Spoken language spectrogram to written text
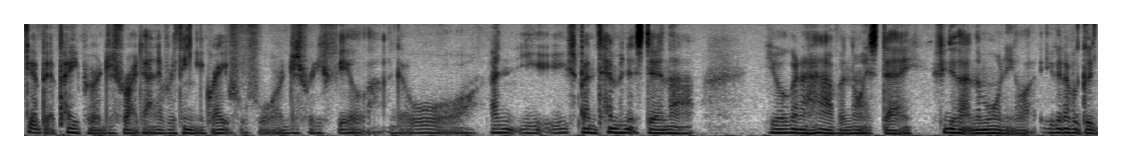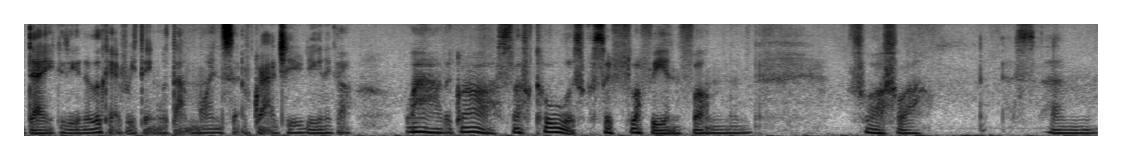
get a bit of paper and just write down everything you're grateful for and just really feel that and go, oh. And you, you spend 10 minutes doing that, you're going to have a nice day if you do that in the morning, like you're gonna have a good day because you're gonna look at everything with that mindset of gratitude. You're gonna go, "Wow, the grass, that's cool. It's so fluffy and fun and fwa fwa." Um,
